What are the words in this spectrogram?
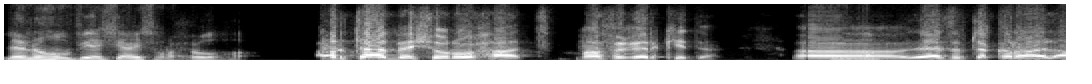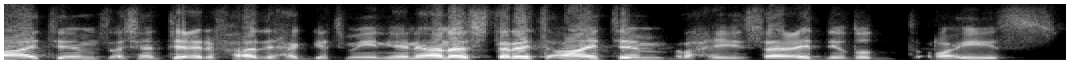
لأنه هم في أشياء يشرحوها أو تابع شروحات ما في غير كده آه لازم تقرأ الايتمز عشان تعرف هذه حقت مين. يعني أنا اشتريت ايتم راح يساعدني ضد رئيس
